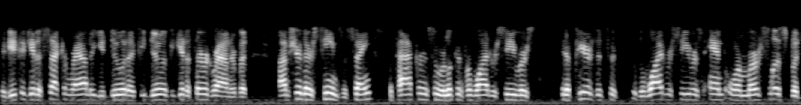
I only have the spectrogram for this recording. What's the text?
If you could get a second rounder, you'd do it. If you do, if you get a third rounder, but I'm sure there's teams, the Saints, the Packers, who are looking for wide receivers. It appears it's, it's the wide receivers and or Mercilus, but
